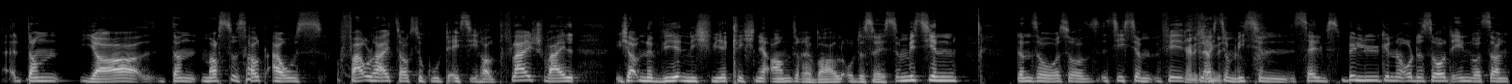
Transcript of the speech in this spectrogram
äh, dann, ja, dann machst du es halt aus Faulheit, sagst du, gut, esse ich halt Fleisch, weil ich habe ne, nicht wirklich eine andere Wahl oder so. Es ist ein bisschen dann so, so sich so, vielleicht ja so ein bisschen selbst belügen oder so, oder irgendwas sagen,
